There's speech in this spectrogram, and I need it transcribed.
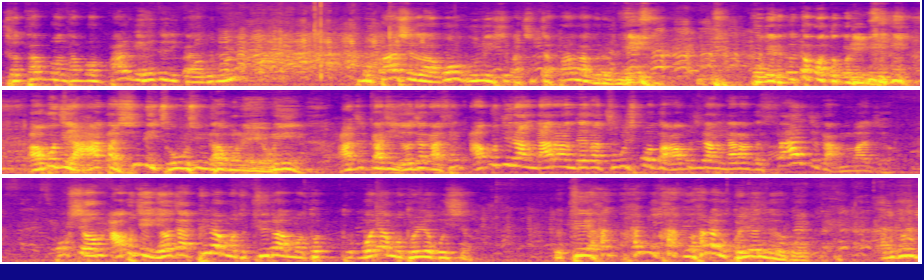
젖한번 한번 빨게 해드릴까요, 그러면? 뭐 빠시려고? 은희 씨가 진짜 빨라 그러네. 고개를 끄덕끄덕거리니. 아버지 아까 힘이 좋으신가 보네요. 아직까지 여자가 생, 아버지랑 나랑 내가 주고 싶어도 아버지랑 나랑 그 사이즈가 안 맞아. 혹시 엄- 아버지 여자 필요하면 저 뒤로 한번 도, 도- 머리 한번 돌려보시죠. 그 뒤에 한, 한, 한, 요 하나가 걸렸네요. 그거. 아, 그럼,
